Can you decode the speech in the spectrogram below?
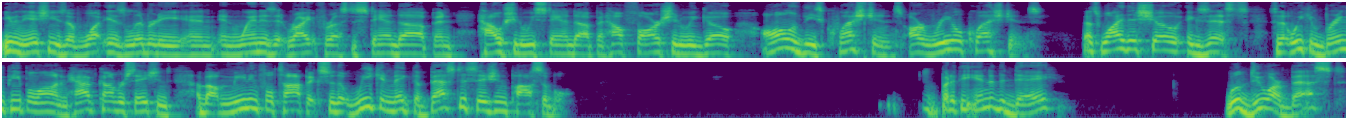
Even the issues of what is liberty and, and when is it right for us to stand up and how should we stand up and how far should we go. All of these questions are real questions. That's why this show exists, so that we can bring people on and have conversations about meaningful topics so that we can make the best decision possible. But at the end of the day, we'll do our best,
